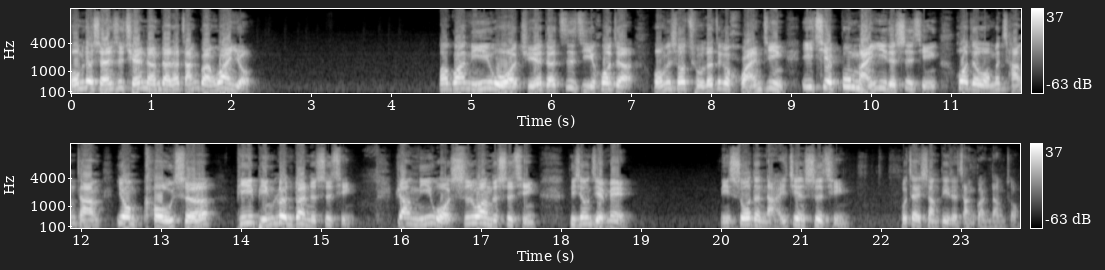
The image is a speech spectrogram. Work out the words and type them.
我们的神是全能的，他掌管万有，包括你我觉得自己或者我们所处的这个环境，一切不满意的事情，或者我们常常用口舌批评论断的事情，让你我失望的事情，弟兄姐妹，你说的哪一件事情不在上帝的掌管当中？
